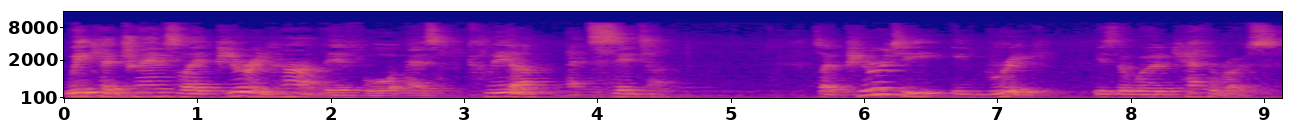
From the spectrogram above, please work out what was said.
We can translate pure in heart, therefore, as clear at centre. So, purity in Greek is the word katharos.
